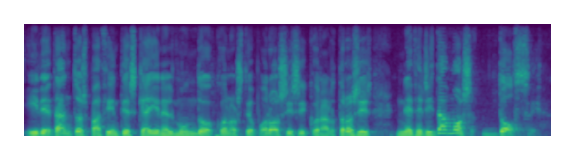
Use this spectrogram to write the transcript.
y de tantos pacientes que hay en el mundo con osteoporosis y con artrosis, necesitamos 12.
